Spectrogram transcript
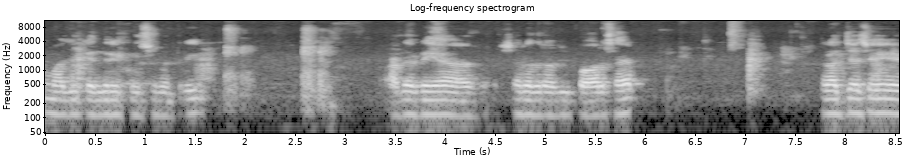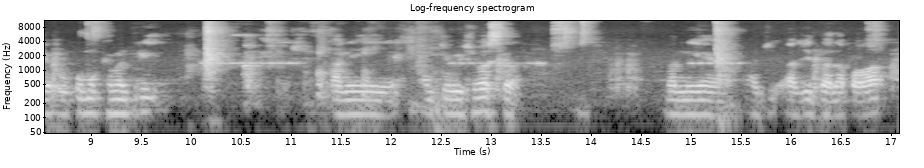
माजी केंद्रीय कृषी मंत्री आदरणीय शरदराजू पवार साहेब राज्याचे उपमुख्यमंत्री आणि आमचे विश्वस्त माननीय अजि अजितदादा पवार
